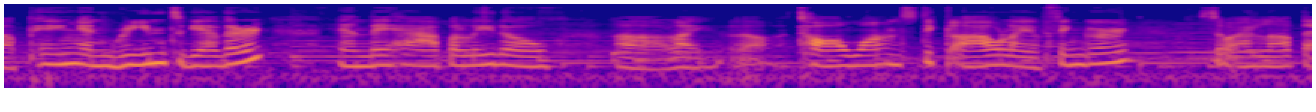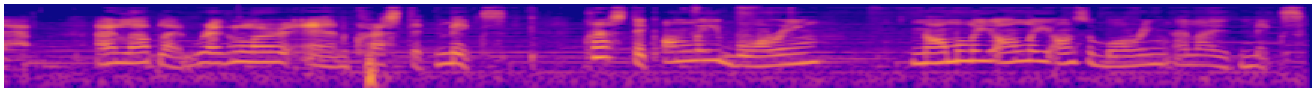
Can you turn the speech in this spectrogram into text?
uh, pink and green together and they have a little uh, like uh, tall one stick out like a finger. So I love that. I love like regular and crusted mix. Crusted only boring. Normally only also boring. I like mix.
